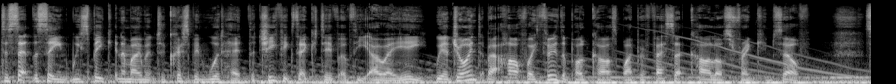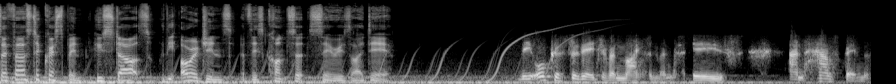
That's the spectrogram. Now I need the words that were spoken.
To set the scene, we speak in a moment to Crispin Woodhead, the Chief Executive of the OAE. We are joined about halfway through the podcast by Professor Carlos Frenk himself. So, first to Crispin, who starts with the origins of this concert series idea. The Orchestra of the Age of Enlightenment is and has been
